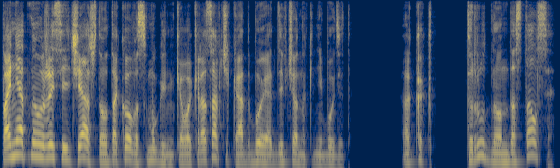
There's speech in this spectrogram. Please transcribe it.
Понятно уже сейчас, что у такого смугленького красавчика отбоя от девчонок не будет. А как трудно он достался.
